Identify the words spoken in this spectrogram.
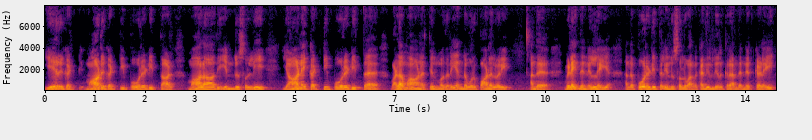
ஏறு கட்டி மாடு கட்டி போரடித்தால் மாலாது என்று சொல்லி யானை கட்டி போரடித்த வளமான தென்மதுரை என்ற ஒரு பாடல் வரி. அந்த விளைந்த நெல்லை அந்த போரடித்தல் என்று சொல்லுவாங்க. கதிரில் இருக்கிற அந்த நெற்களை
